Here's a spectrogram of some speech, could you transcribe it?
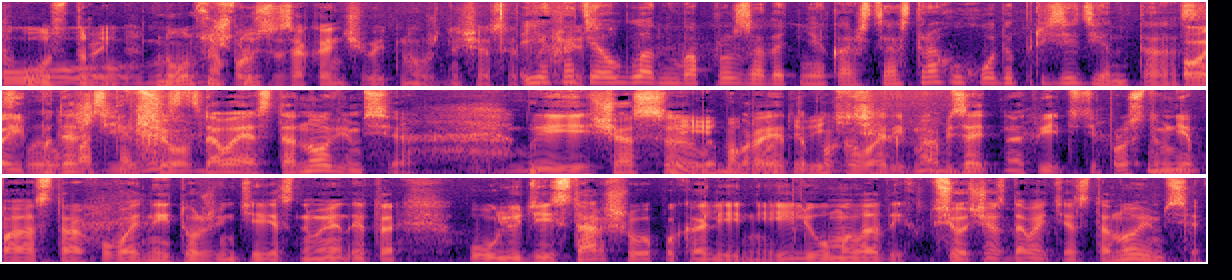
у... острый. Но он существует. Просто заканчивать нужно сейчас. Я часть. хотела главный вопрос задать, мне кажется, а страх ухода президента. Ой, подожди, все, давай остановимся и сейчас Я про это ответить. поговорим. Обязательно ответите. Просто мне по страху войны тоже интересный момент. Это у людей старшего поколения или у молодых? Все, сейчас давайте остановимся.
